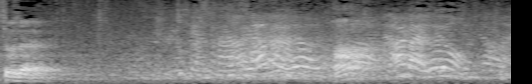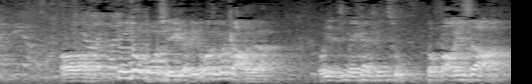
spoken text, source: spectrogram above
是不是？两百六。啊？两百六。哦，又又多写一个零，我怎么搞的？我眼睛没看清楚，不不好意思啊。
